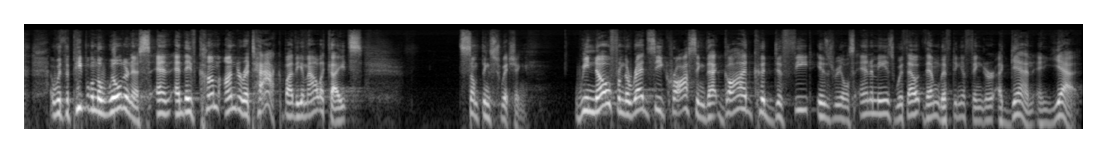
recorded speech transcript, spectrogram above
with the people in the wilderness, and, and they've come under attack by the Amalekites, something's switching. We know from the Red Sea crossing that God could defeat Israel's enemies without them lifting a finger again, and yet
